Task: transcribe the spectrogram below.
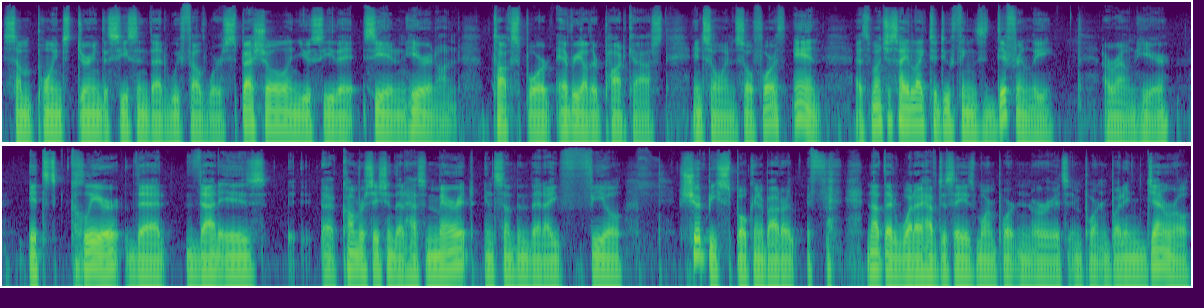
some points during the season that we felt were special and you see that see it and hear it on talk sport every other podcast and so on and so forth. And as much as i like to do things differently around here it's clear that that is a conversation that has merit and something that I feel should be spoken about or if, not that what I have to say is more important or it's important but in general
